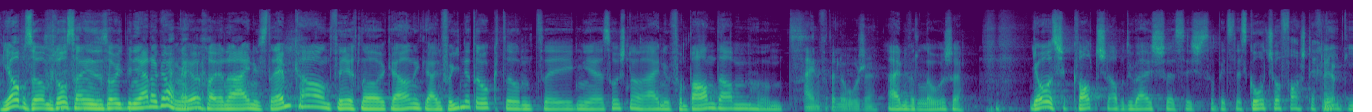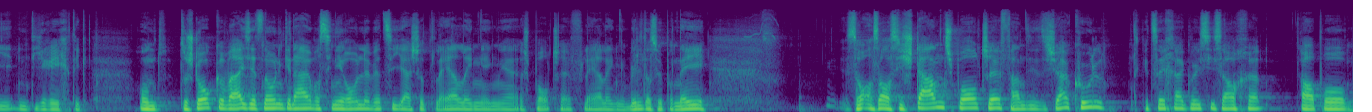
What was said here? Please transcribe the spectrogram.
ja, aber so am Schluss ich, so weit bin ich auch noch gegangen. Ja. Ich habe ja noch einen aus der MK und vielleicht noch keine Ahnung, einen von Ihnen gedruckt und äh, irgendwie sonst noch einen vom Bahndamm und Einen von der Loge. einen von der Loge. Ja, es ist Quatsch, aber du weißt, es ist so ein bisschen, es geht schon fast ein bisschen Ja. in, die, in die Richtung. Und der Stocker weiß jetzt noch nicht genau, was seine Rolle wird sein. Er ist der Lehrling, Sportchef, Lehrling, will das übernehmen. So als Assistent, Sportchef, fand ich, das ist auch cool. Da gibt sicher auch gewisse Sachen. Aber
